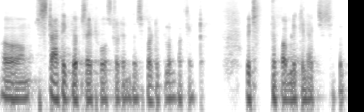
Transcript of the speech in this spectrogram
um, static website hosted in this particular bucket, which is publicly accessible.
